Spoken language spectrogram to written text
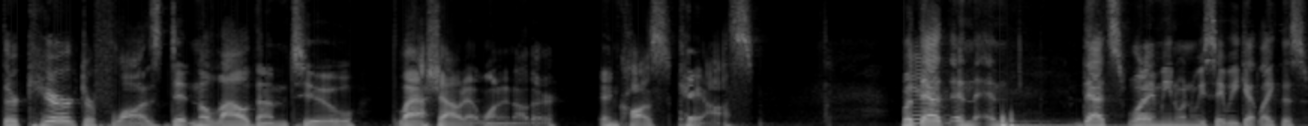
their character flaws didn't allow them to lash out at one another and cause chaos. But that and and that's what I mean when we say we get like this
